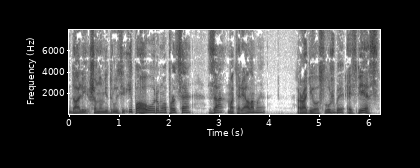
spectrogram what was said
далі, шановні друзі, і поговоримо про це за матеріалами радіослужби СБС.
